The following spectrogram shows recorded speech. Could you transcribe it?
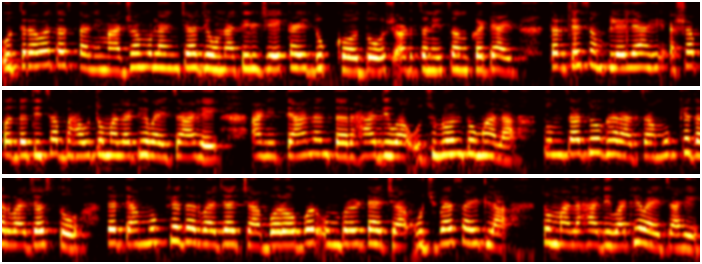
उतरवत असताना माझ्या मुलांच्या जीवनातील जे काही दुःख दोष अडचणी संकटे आहेत तर ते संपलेले आहे अशा पद्धतीचा भाव तुम्हाला ठेवायचा आहे. आणि त्यानंतर हा दिवा उचलून तुम्हाला तुमचा जो घराचा मुख्य दरवाजा असतो तर त्या मुख्य दरवाजाच्या बरोबर उंबरट्याच्या उजव्या साईडला तुम्हाला हा दिवा ठेवायचा आहे.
